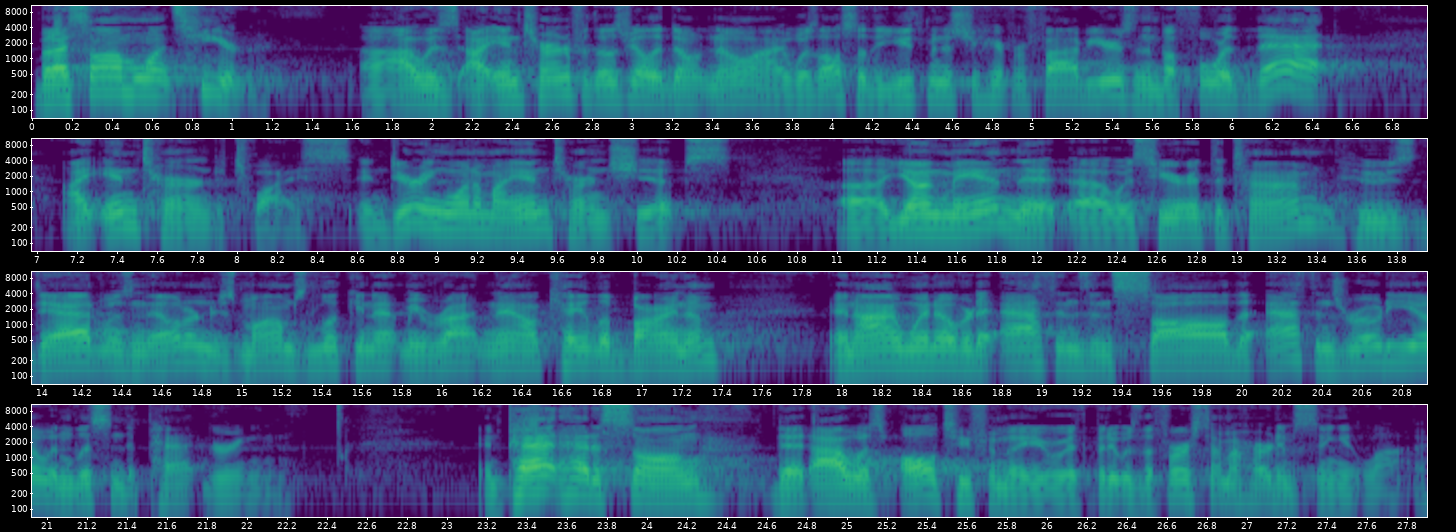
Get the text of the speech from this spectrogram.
But I saw him once here. Uh, I was, I interned, for those of y'all that don't know, I was also the youth minister here for five years. And then before that, I interned twice. And during one of my internships, uh, a young man that uh, was here at the time, whose dad was an elder and whose mom's looking at me right now, Caleb Bynum, and I went over to Athens and saw the Athens Rodeo and listened to Pat Green. And Pat had a song that I was all too familiar with, but it was the first time I heard him sing it live.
